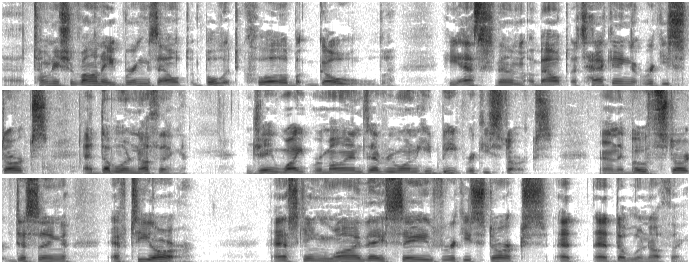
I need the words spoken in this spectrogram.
Uh, Tony Schiavone brings out Bullet Club Gold. He asks them about attacking Ricky Starks at Double or Nothing. Jay White reminds everyone he beat Ricky Starks and they both start dissing FTR, asking why they saved Ricky Starks at, at Double or Nothing.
